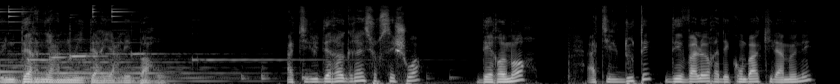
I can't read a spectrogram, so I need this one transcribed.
Une dernière nuit derrière les barreaux. A-t-il eu des regrets sur ses choix? Des remords? A-t-il douté des valeurs et des combats qu'il a menés?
